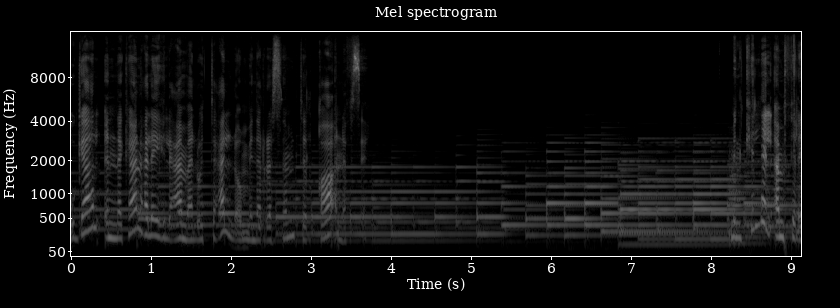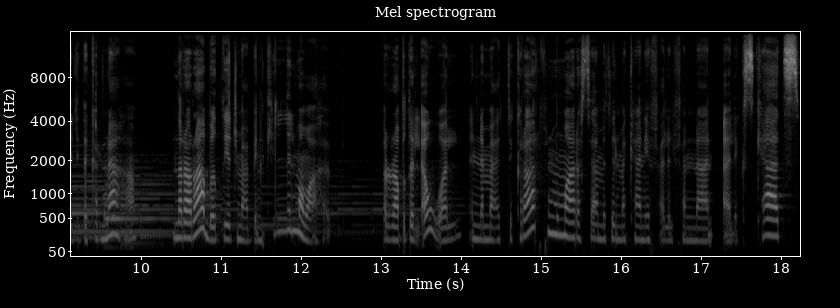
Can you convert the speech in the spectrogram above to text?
وقال أن كان عليه العمل والتعلم من الرسم تلقاء نفسه. من كل الأمثلة اللي ذكرناها نرى رابط يجمع بين كل المواهب. الرابط الأول أن مع التكرار في الممارسة مثل ما كان يفعل الفنان أليكس كاتس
